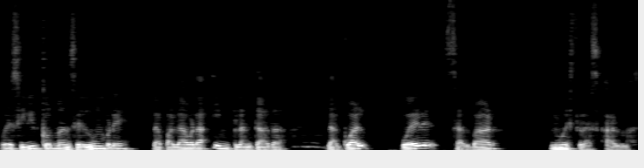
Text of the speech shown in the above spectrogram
recibid con mansedumbre la palabra implantada, la cual puede salvar nuestras almas.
